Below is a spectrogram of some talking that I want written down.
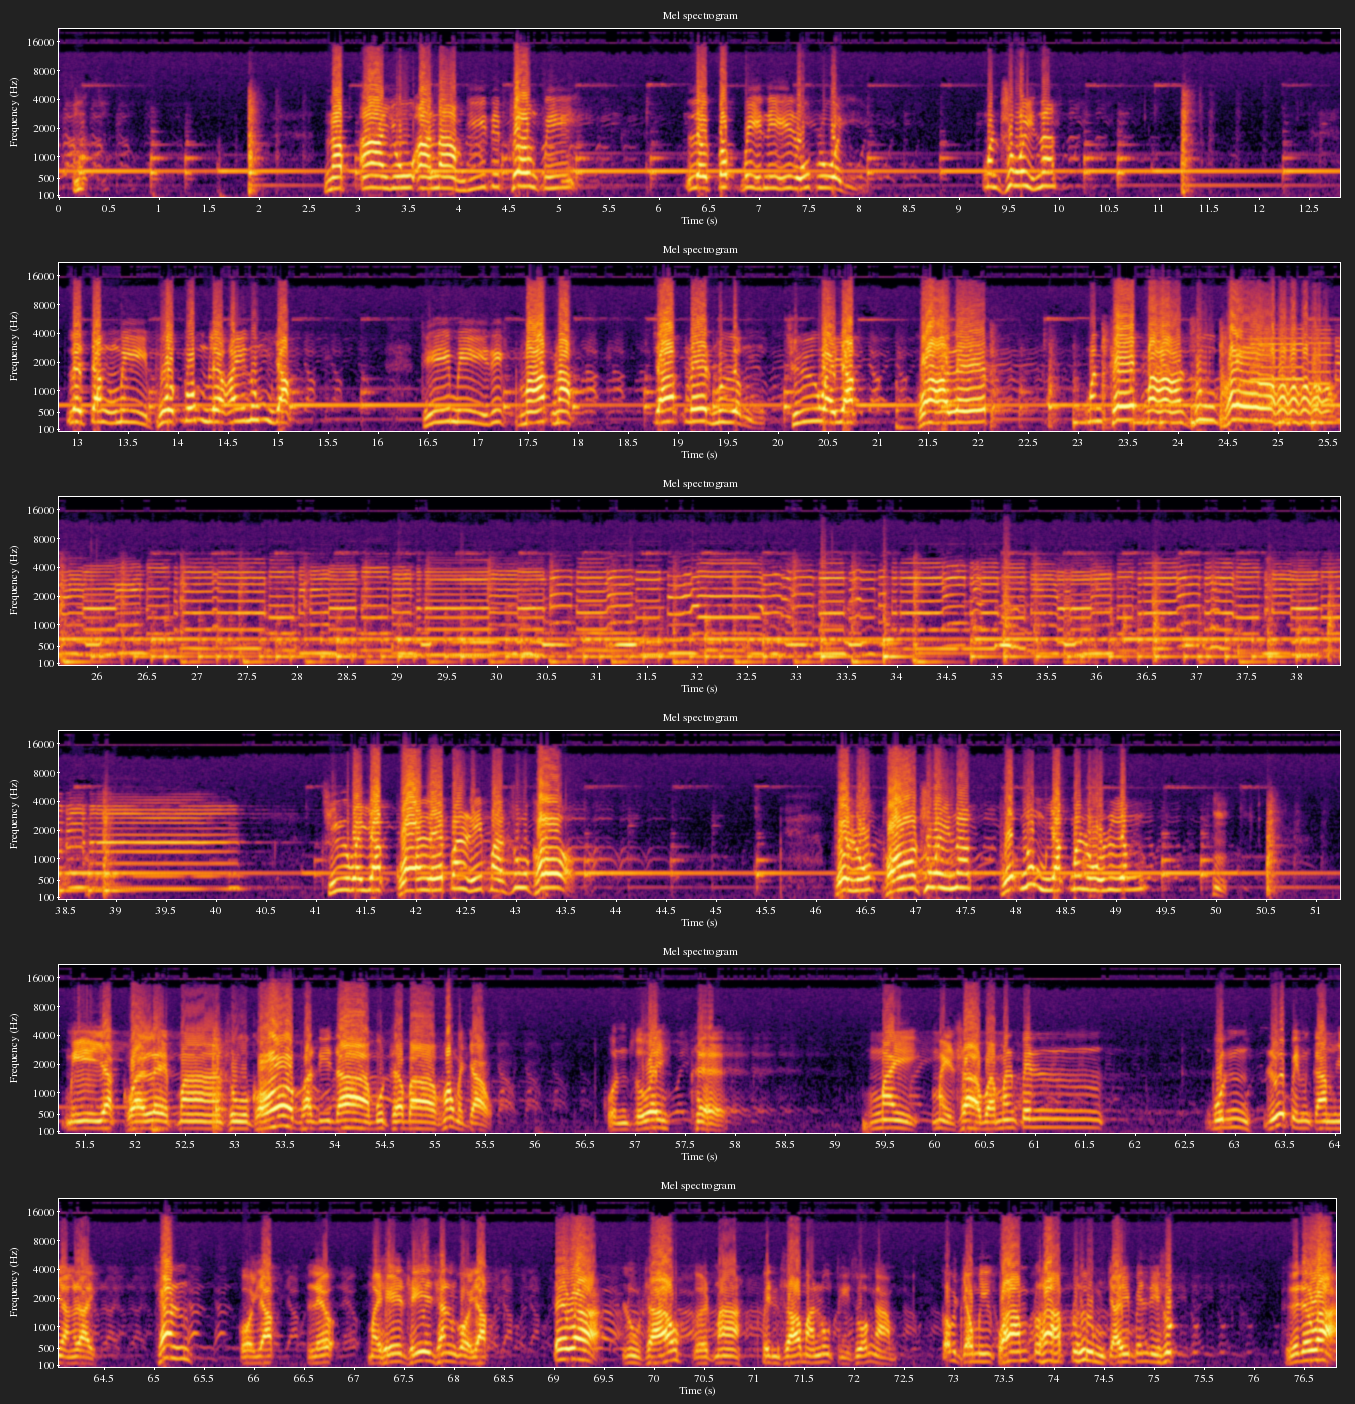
นับอายุอานามยี่สิบสองปี แล้วตกปีนี้รูปรวย มันสวยนัก และจังมีพวกนุ่มแล้วไอ้นุ่มยักษ์ ที่มีฤทธิ์มากนัก จากเดนเมือง ชื่อว่ายักษ์ควาเล็บ มันแคบมาสู่คอชื่อว่ายักษ์ควาเล็บมันรีบมาสู่คอ เพราะลูกพอช่วยนัก พวกนุ่มอยักมารู้เรื่อง มียักษ์ควายเล็บมาสู่ขอพระธิดาบุตรบาของพระเจ้า คนสวยไม่ไม่ทราบว่ามันเป็นบุญหรือเป็นกรรมอย่างไร ฉันก็อยากแล้วมาเฮทีฉันก็อยากแต่ว่าลูกสาวเกิดมาเป็นสาวมนุษย์ที่สวยงาม ก็จะมีความปลาปลื้มใจเป็นที่สุด ถือได้ว่า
